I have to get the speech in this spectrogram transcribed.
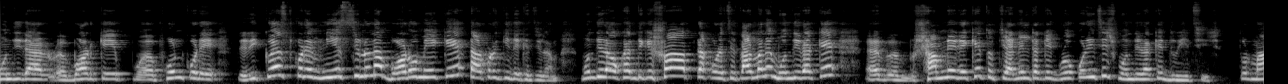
মন্দিরার বরকে ফোন করে রিকোয়েস্ট করে নিয়ে এসেছিল না, বড় মেয়েকে, তারপরে কি দেখেছিলাম? মন্দিরা ওখান থেকে সবটা করেছে, তার মানে মন্দিরাকে সামনে রেখে তো চ্যানেলটাকে গ্রো করিয়েছিস মন্দিরাকে দুইয়েছিস তোর মা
